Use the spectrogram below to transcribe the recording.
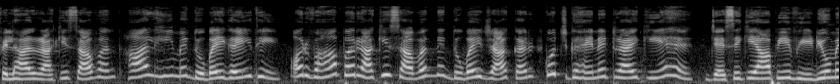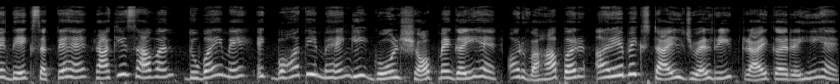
फ़िलहाल राखी सावंत हाल ही में दुबई गई थी, और वहाँ पर राखी सावंत ने दुबई जाकर कुछ गहने ट्राई किए हैं। जैसे कि आप ये वीडियो में देख सकते हैं, राखी सावंत दुबई में एक बहुत ही महँगी गोल्ड शॉप में गई है, और वहाँ पर अरेबिक स्टाइल ज्वेलरी ट्राई कर रही है।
